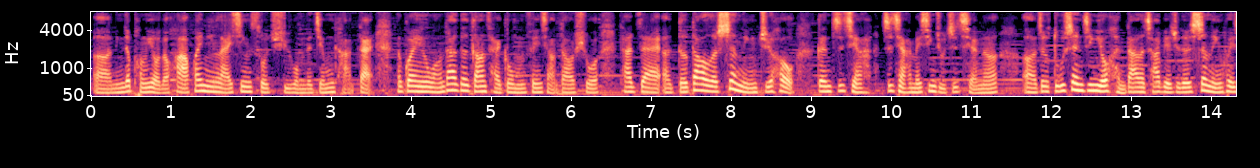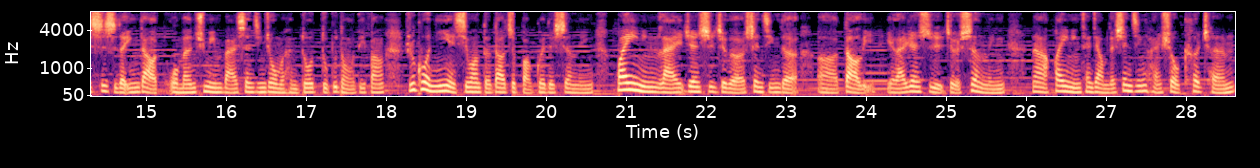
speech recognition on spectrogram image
呃您的朋友的话，欢迎您来信索取我们的节目卡带。那关于王大哥刚才跟我们分享到说，他在呃得到了圣灵之后，跟之前之前还没信主之前呢。呃这个读圣经有很大的差别，觉得圣灵会适时的引导我们去明白圣经中我们很多读不懂的地方。如果你也希望得到这宝贵的圣灵，欢迎您来认识这个圣经的呃道理，也来认识这个圣灵。那欢迎您参加我们的圣经函授课程，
